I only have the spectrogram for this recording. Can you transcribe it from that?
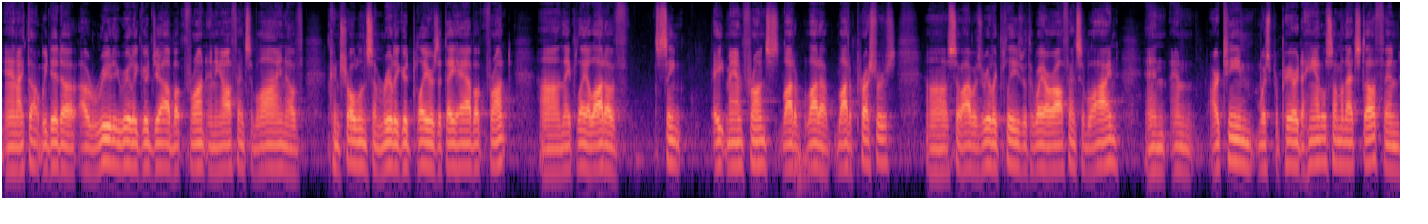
and I thought we did a, a really, really good job up front in the offensive line of controlling some really good players that they have up front. Uh, they play a lot of sink eight-man fronts, a lot of, lot of, lot of pressures. Uh, so I was really pleased with the way our offensive line and, and our team was prepared to handle some of that stuff and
